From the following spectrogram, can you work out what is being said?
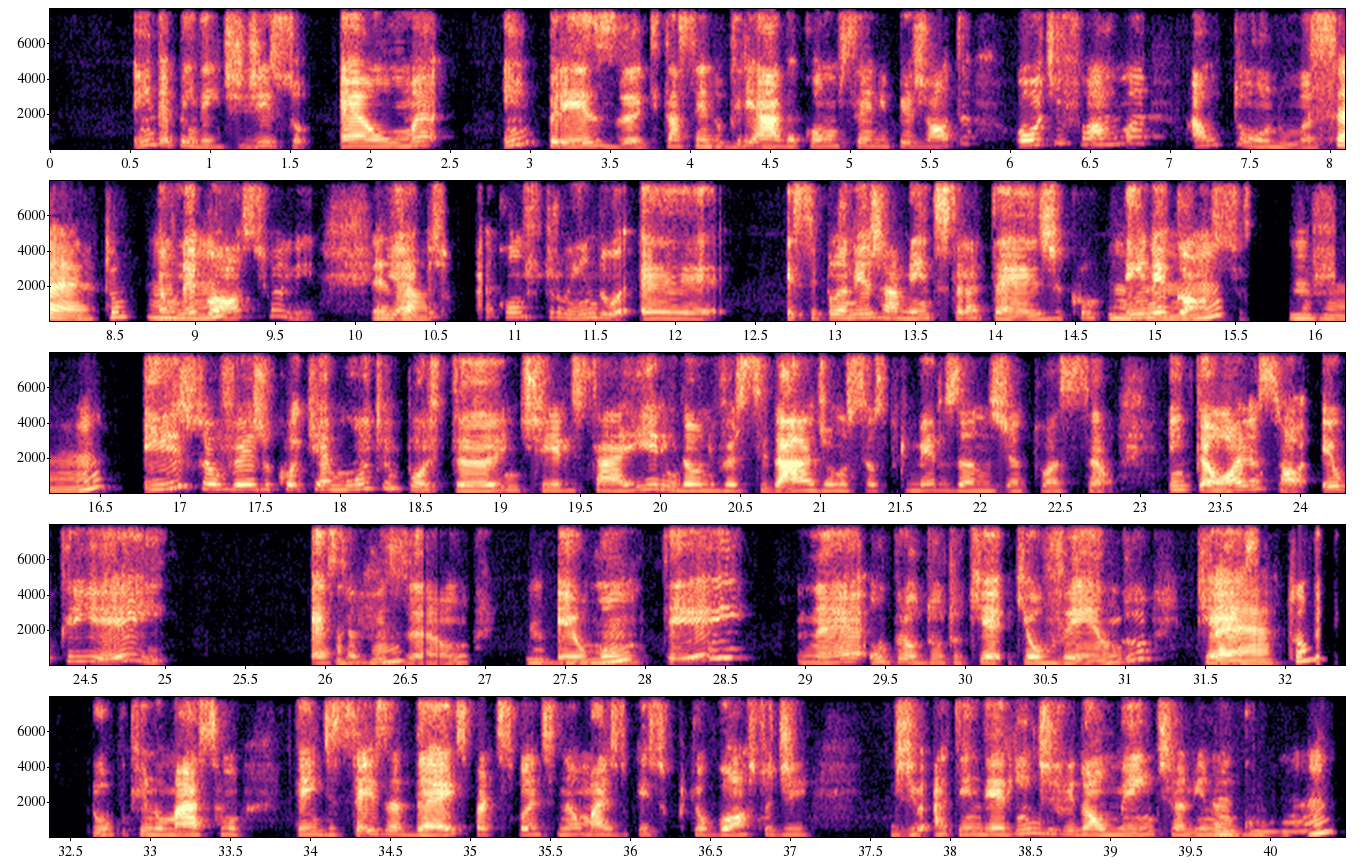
independente disso, é uma empresa que está sendo uhum. criada com um CNPJ ou de forma autônoma. Certo. É um uhum. negócio ali. Exato. E aí a gente vai construindo é, esse planejamento estratégico uhum, em negócios. Uhum. isso eu vejo que é muito importante eles saírem da universidade ou nos seus primeiros anos de atuação. Então, olha só, eu criei essa uhum. visão, uhum. eu montei né, um produto que, é, que eu vendo, que certo. é grupo, que no máximo tem de 6 a 10 participantes, não mais do que isso, porque eu gosto de, de atender individualmente ali no uhum. grupo.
